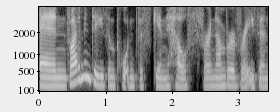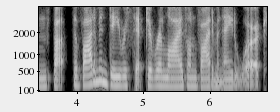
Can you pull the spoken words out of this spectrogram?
And vitamin D is important for skin health for a number of reasons, but the vitamin D receptor relies on vitamin A to work.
